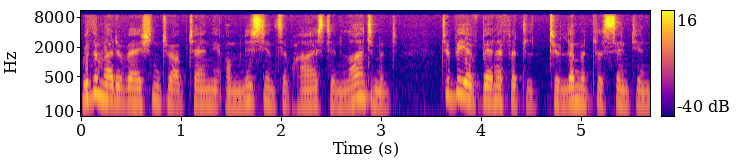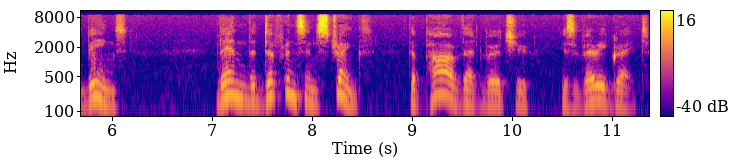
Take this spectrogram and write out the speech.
with the motivation to obtain the omniscience of highest enlightenment, to be of benefit to limitless sentient beings, then the difference in strength, the power of that virtue, is very great.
